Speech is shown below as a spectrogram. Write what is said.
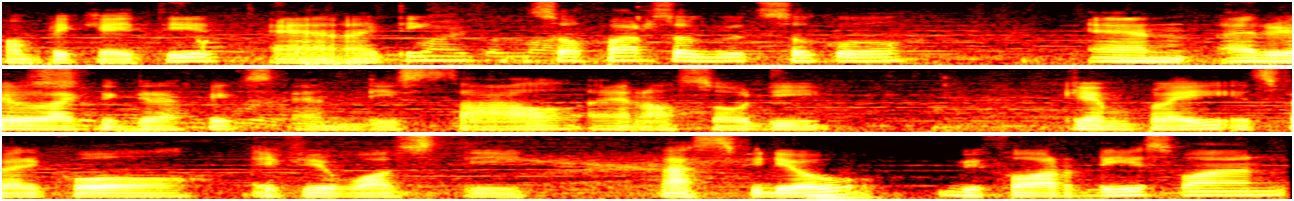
complicated. And I think so far so good so cool. And I really like the graphics and the style and also the gameplay. It's very cool. If you watch the last video before this one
